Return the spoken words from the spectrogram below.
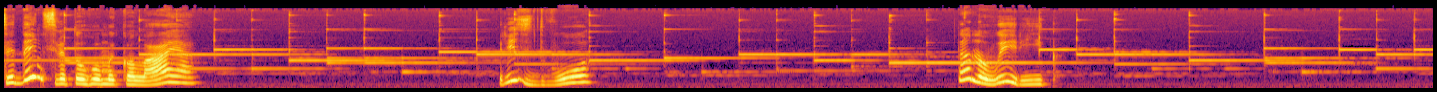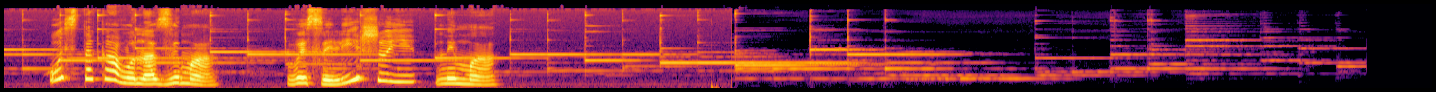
Це День Святого Миколая, Різдво та Новий рік. Ось така вона зима, веселішої нема.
